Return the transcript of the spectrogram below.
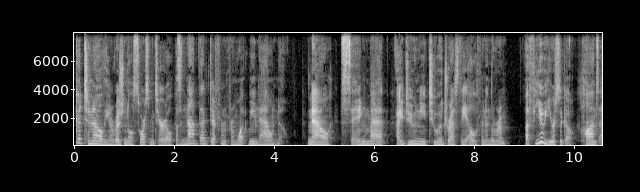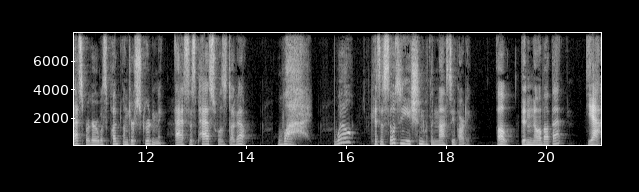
Good to know the original source material was not that different from what we now know. Now, saying that, I do need to address the elephant in the room. A few years ago, Hans Asperger was put under scrutiny as his past was dug out. Why? Well, his association with the Nazi Party. Oh, didn't know about that? Yeah,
